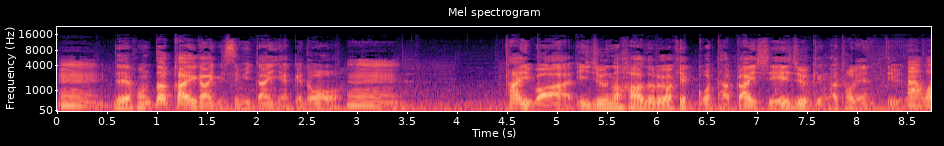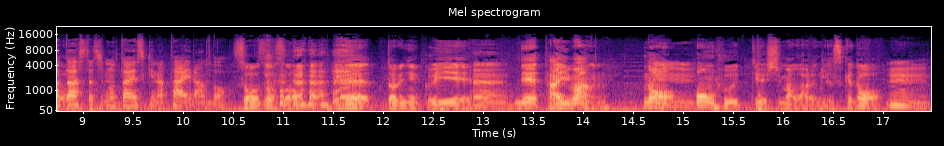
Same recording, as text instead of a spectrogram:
うん。で本当は海外に住みたいんやけどうん。タイは移住のハードルが結構高いし永住権が取れんっていうのと。あ私たちの大好きなタイランド。そうそうそう。で取りにくい、うん。で台湾のうん。ポンフーっていう島があるんですけど、うん。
